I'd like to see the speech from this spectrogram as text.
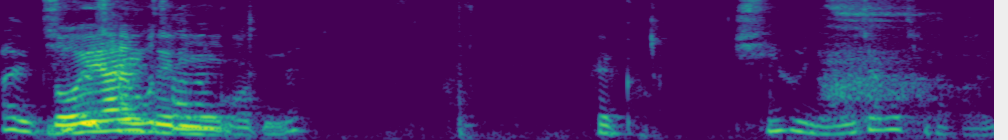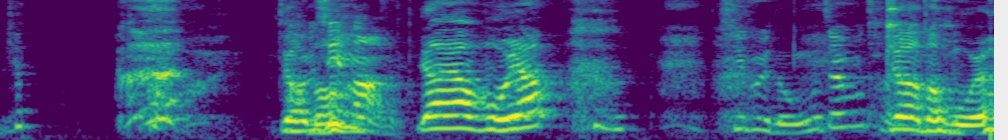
아니 너의 잘못 아이들이- 거 같은데? 그러니까. 집을 너무 잘못? 야, 나- 잠시만 야, 야, 뭐야? 집을 너무 잘못 야, 찾아가 나 뭐야?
